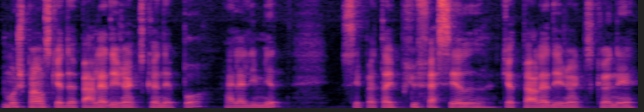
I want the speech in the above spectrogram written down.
moi, je pense que de parler à des gens que tu connais pas, à la limite, c'est peut-être plus facile que de parler à des gens que tu connais.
